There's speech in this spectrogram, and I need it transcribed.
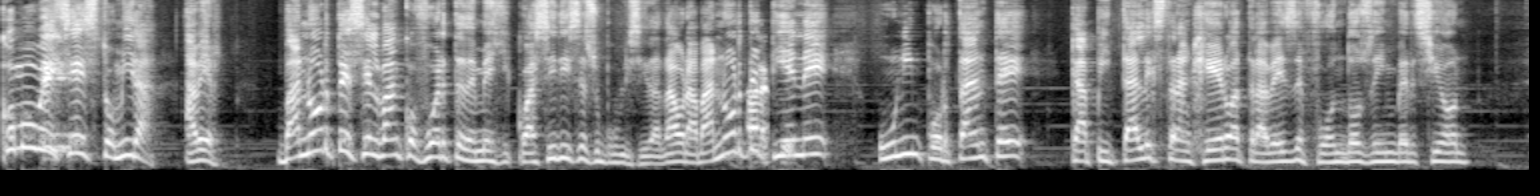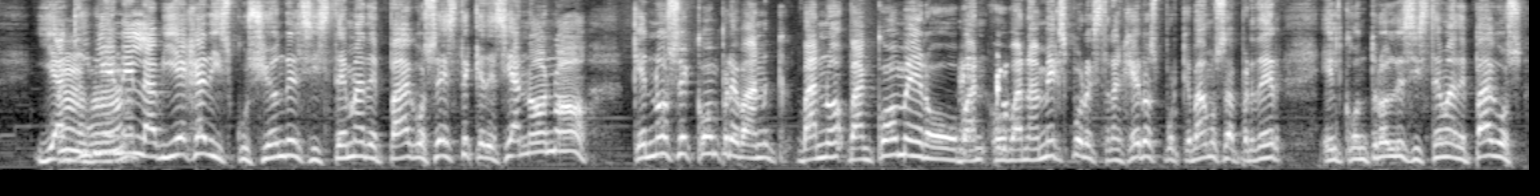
¿cómo ves esto? Mira, a ver, Banorte es el banco fuerte de México, así dice su publicidad. Ahora, Banorte tiene un importante capital extranjero a través de fondos de inversión. Y aquí viene la vieja discusión del sistema de pagos, este que decía, no, no, que no se compre Ban- Bano- Bancomer o, Ban- o Banamex por extranjeros porque vamos a perder el control del sistema de pagos.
